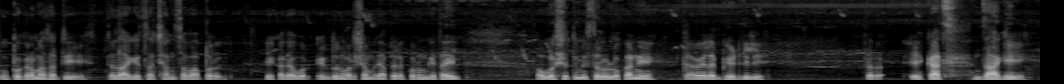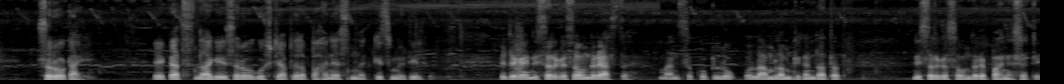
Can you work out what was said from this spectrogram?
उपक्रमासाठी त्या जागेचा छानसा वापर एखाद्या वर एक दोन वर्षामध्ये आपल्याला करून घेता येईल. अवश्य तुम्ही सर्व लोकांनी त्यावेळेला भेट दिली. तर एकाच जागी सर्व काही एकाच जागी सर्व गोष्टी आपल्याला पाहण्यास नक्कीच मिळतील. हे जे काही निसर्ग सौंदर्य असतं माणसं खूप लोक लांब लांब ठिकाणी जातात निसर्ग सौंदर्य पाहण्यासाठी.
